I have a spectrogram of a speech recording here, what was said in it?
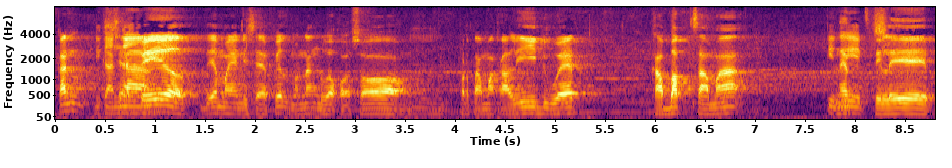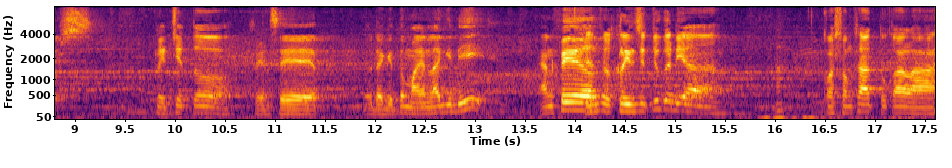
Kan Di kandang. Sheffield, dia main di Sheffield menang 2-0. Pertama kali duet Kabak sama Ned Phillips. Phillips. Clean sheet tuh. Clean sheet. Udah gitu main lagi di Anfield. Anfield clean sheet juga dia. 0-1 kalah.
